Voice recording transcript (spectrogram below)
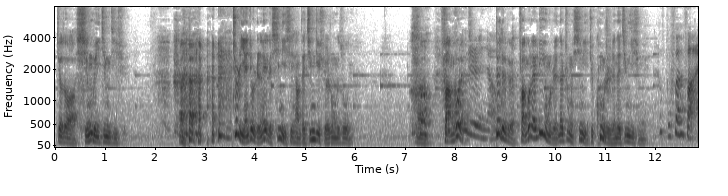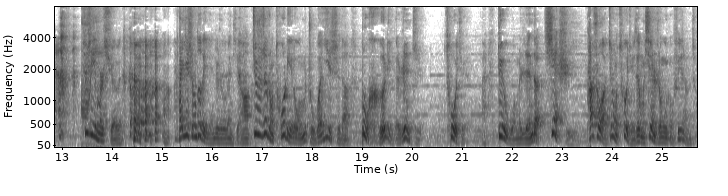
叫做行为经济学，就是研究人类的心理现象在经济学中的作用。啊，反过来，控制人家对对对，反过来利用人的这种心理去控制人的经济行为，不犯法呀。这是一门学问。他一生都得研究这个问题啊，就是这种脱离了我们主观意识的不合理的认知、错觉，哎，对我们人的现实意义。他说啊，这种错觉在我们现实生活中非常常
